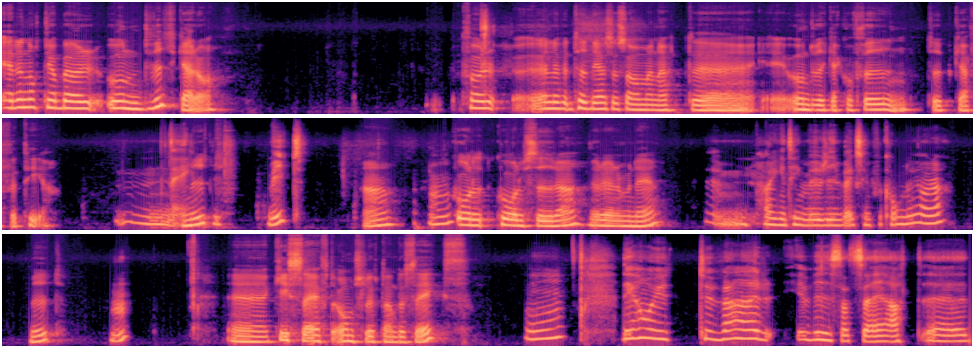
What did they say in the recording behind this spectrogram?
Är det något jag bör undvika då? För, eller tidigare så sa man att eh, undvika koffein, typ kaffe, te. Mm, nej. Myt? Myt. Ja. Mm. Kol, kolsyra, hur är det med det? Mm, har ingenting med urinvägsinfektion att göra. Myt? Mm. Eh, kissa efter omslutande sex? Mm. Det har ju tyvärr visat sig att eh,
